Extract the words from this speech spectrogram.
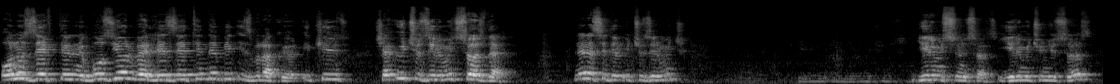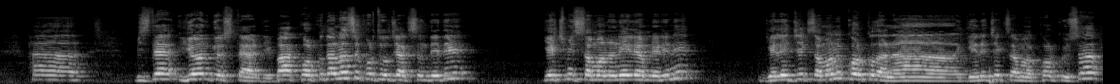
onun zevklerini bozuyor ve lezzetinde bir iz bırakıyor. 200 şey 323 sözler. Neresidir 323? 23. söz. 23. söz. Ha, bizde yön gösterdi. Bak korkudan nasıl kurtulacaksın dedi. Geçmiş zamanın eylemlerini, gelecek zamanın korkularını. Ha, gelecek zaman korkuysa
